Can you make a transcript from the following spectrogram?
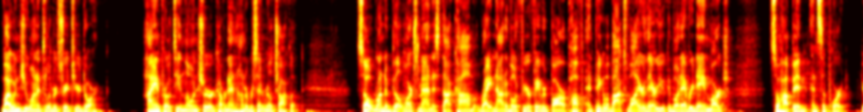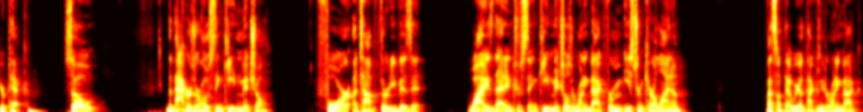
Why wouldn't you want it delivered straight to your door? High in protein, low in sugar, covered in 100% real chocolate. So run to builtmarchmadness.com right now to vote for your favorite bar or puff and pick up a box while you're there. You can vote every day in March. So hop in and support your pick. So the Packers are hosting Keaton Mitchell for a top 30 visit. Why is that interesting? Keaton Mitchell's a running back from Eastern Carolina. That's not that weird. The Packers need a running back.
